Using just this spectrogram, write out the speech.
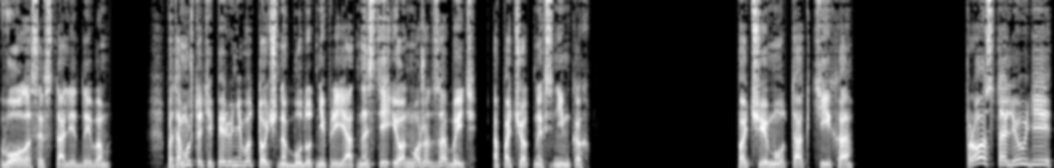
волосы встали дыбом, потому что теперь у него точно будут неприятности, и он может забыть о почетных снимках. «Почему так тихо?» «Просто люди...»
